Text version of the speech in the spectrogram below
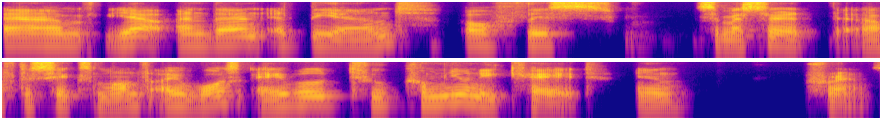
um, yeah, and then at the end of this semester, after six months, I was able to communicate in French,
